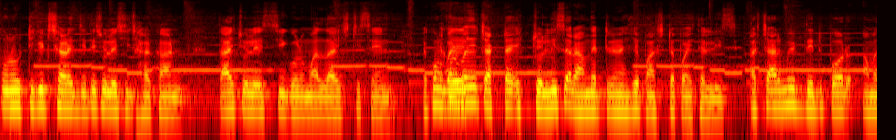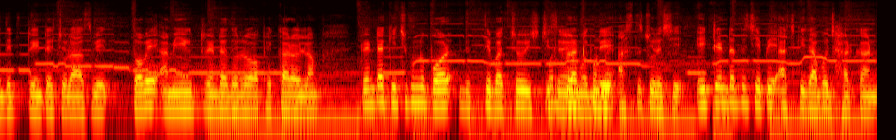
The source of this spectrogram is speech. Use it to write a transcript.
কোনো টিকিট ছাড়াই যেতে চলেছি ঝাড়খণ্ড তাই চলে এসেছি গোলমালদা স্টেশন। এখন বাজে চারটা একচল্লিশ আর আমাদের ট্রেন আছে পাঁচটা পঁয়তাল্লিশ। আর চার মিনিট দেরি পর আমাদের ট্রেনটা চলে আসবে। তবে আমি এই ট্রেনটা ধরে অপেক্ষা রইলাম। ট্রেনটা কিছুক্ষণ পর দেখতে পাচ্ছ স্টেশনের মধ্যে আসতে চলেছে। এই ট্রেনটাতে চেপে আজকে যাব ঝাড়খণ্ড।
